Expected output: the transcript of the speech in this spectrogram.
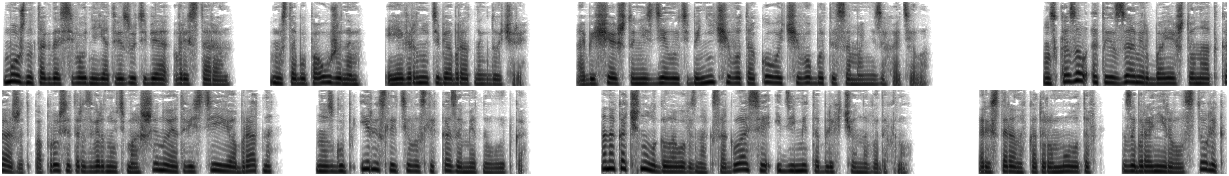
Можно тогда сегодня я отвезу тебя в ресторан. Мы с тобой поужинаем, и я верну тебя обратно к дочери. Обещаю, что не сделаю тебе ничего такого, чего бы ты сама не захотела. Он сказал это и замер, боясь, что она откажет, попросит развернуть машину и отвезти ее обратно, но с губ Иры слетела слегка заметная улыбка. Она качнула головой в знак согласия, и Демид облегченно выдохнул. Ресторан, в котором Молотов забронировал столик,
